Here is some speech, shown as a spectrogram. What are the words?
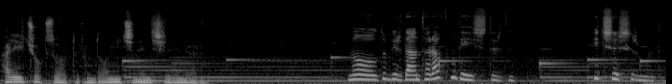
Halil çok zor durumda. Onun için endişeleniyorum. Ne oldu? Birden taraf mı değiştirdin? Hiç şaşırmadım.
